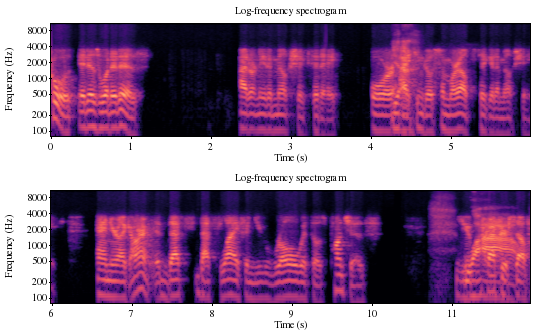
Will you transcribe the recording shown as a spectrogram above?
cool it is what it is. I don't need a milkshake today. Or Yeah. i can go somewhere else to get a milkshake. And you're like all right that's that's life. And you roll with those punches. You prep yourself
